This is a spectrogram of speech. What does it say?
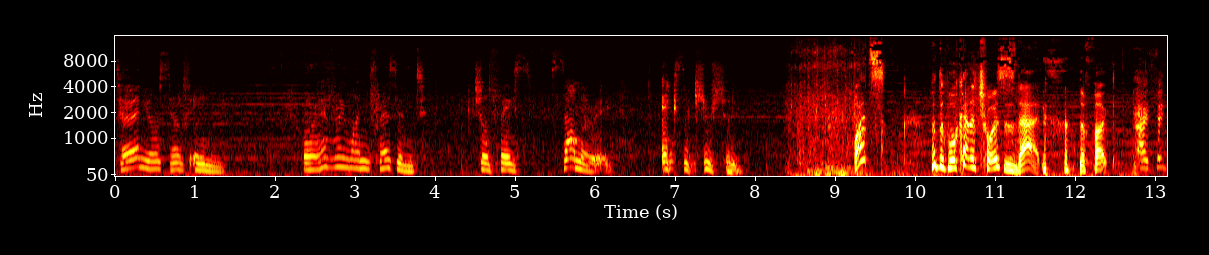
Turn yourself in, or everyone present shall face summary execution. What? What the? What kind of choice is that? the fuck? I think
